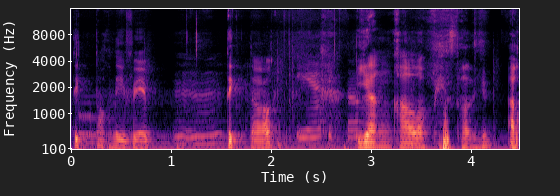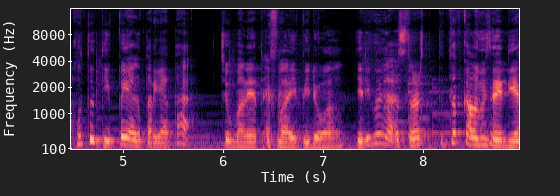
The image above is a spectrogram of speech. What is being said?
TikTok nih, Vip. TikTok iya TikTok. yang kalau misalnya aku tuh tipe yang ternyata cuma lihat FYP doang. Jadi gue nggak search tetap kalau misalnya dia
